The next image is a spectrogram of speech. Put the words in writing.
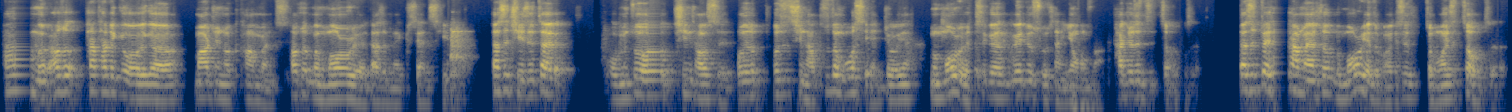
他他说他他就给我一个 marginal comments，他说 memorial doesn't make sense here。但是其实，在我们做清朝史或者不是清朝，是中国史研究一样，memorial 是个约定俗成用法，它就是指奏折。但是对他们来说，memorial 怎么会是怎么会是奏折？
